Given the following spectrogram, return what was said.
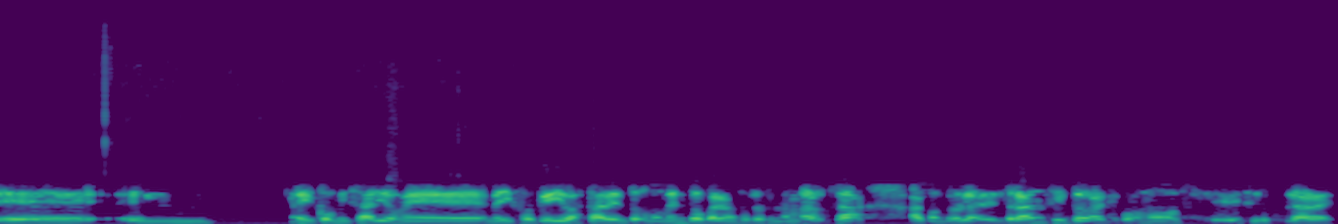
Eh, el, comisario me, me, dijo que iba a estar en todo momento para nosotros en la marcha, a controlar el tránsito, a que podamos eh, circular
